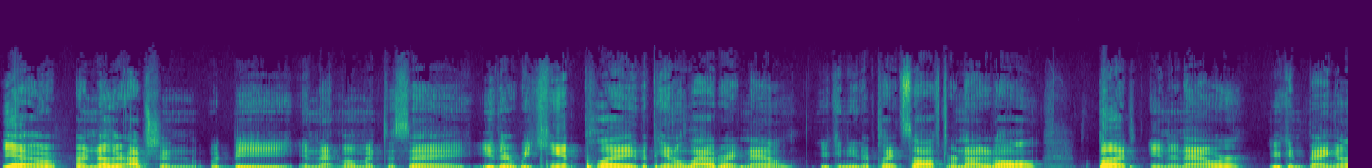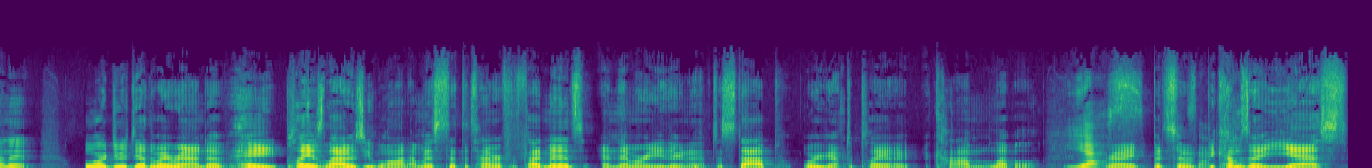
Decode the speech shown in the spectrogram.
Yeah, or, or another option would be in that moment to say either we can't play the piano loud right now, you can either play it soft or not at all, but in an hour you can bang on it, or do it the other way around of hey, play as loud as you want. I'm going to set the timer for five minutes, and then we're either going to have to stop or you're going to have to play at a calm level, Yes. right? But so it becomes a yes,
